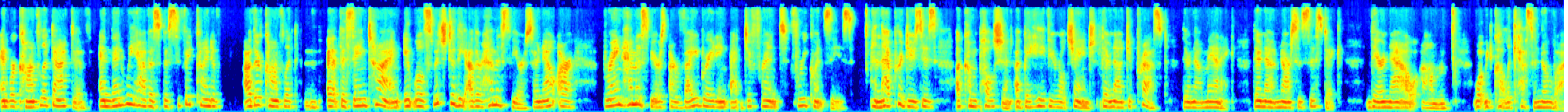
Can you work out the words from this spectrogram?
and we're conflict active, and then we have a specific kind of other conflict at the same time, it will switch to the other hemisphere. So now our brain hemispheres are vibrating at different frequencies. And that produces a compulsion, a behavioral change. They're now depressed. They're now manic. They're now narcissistic. They're now um, what we'd call a Casanova.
